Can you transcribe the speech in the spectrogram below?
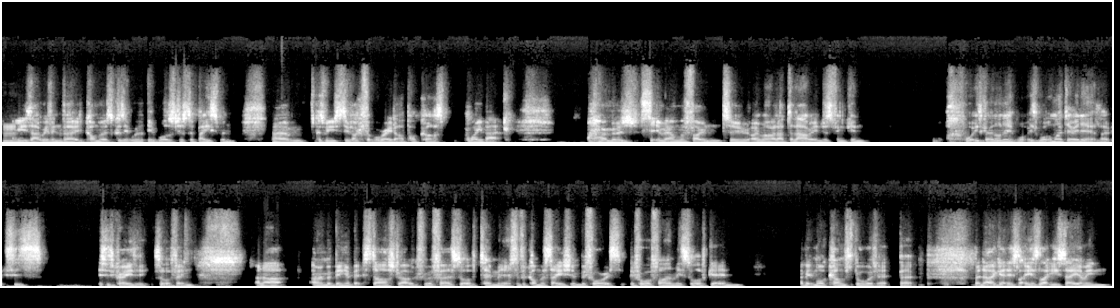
Mm. I use that with inverted commas because it was it was just a basement. Because um, we used to do like a football radar podcast way back. I remember sitting there on the phone to Omar Elabdellaoui and just thinking, what is going on here? What is what am I doing here? Like this is this is crazy sort of thing. And I I remember being a bit starstruck for the first sort of 10 minutes of the conversation before it's before finally sort of getting a bit more comfortable with it. But but no, again, it's like it's like you say, I mean,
